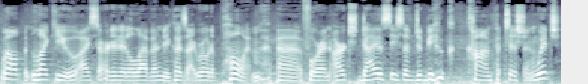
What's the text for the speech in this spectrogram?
Well, like you, I started at 11 because I wrote a poem uh, for an Archdiocese of Dubuque competition, which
